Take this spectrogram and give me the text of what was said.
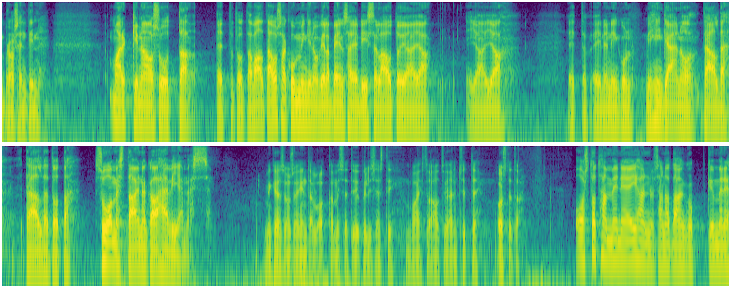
2-30 prosentin markkinaosuutta, että tuota, valtaosa kumminkin on vielä bensa- ja dieselautoja ja, ja, ja että ei ne niin kuin mihinkään ole täältä, täältä tota, Suomesta ainakaan häviämässä. Mikä se on se hintaluokka, missä tyypillisesti vaihtoautoja nyt sitten ostetaan? Ostothan menee ihan sanotaanko 10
